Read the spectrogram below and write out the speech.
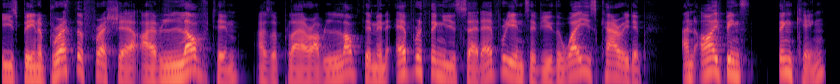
He's been a breath of fresh air. I have loved him as a player. I've loved him in everything he's said, every interview, the way he's carried him. And I've been thinking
